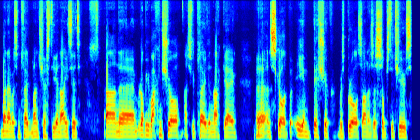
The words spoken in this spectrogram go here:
when Everton played Manchester United, and um, Robbie Wakenshaw actually played in that game. Uh, and scored, but Ian Bishop was brought on as a substitute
